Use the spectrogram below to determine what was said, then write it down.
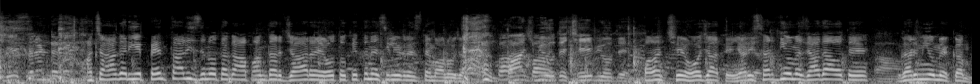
ये सिलेंडर है। अच्छा अगर ये 45 दिनों तक आप अंदर जा रहे हो तो कितने सिलेंडर इस्तेमाल हो जाते हैं? पाँच भी होते छह भी होते पाँच छः हो जाते हैं। यानी सर्दियों में ज़्यादा होते हैं गर्मियों में कम।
